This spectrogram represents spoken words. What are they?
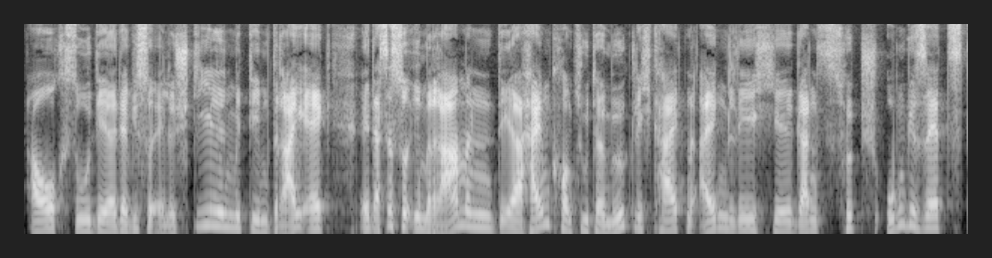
Auch so der, der visuelle Stil mit dem Dreieck, äh, das ist so im Rahmen der Heimcomputermöglichkeiten eigentlich äh, ganz hübsch umgesetzt.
